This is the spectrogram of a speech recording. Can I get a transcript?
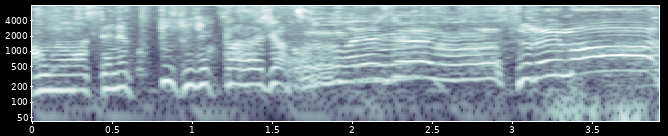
Ama sen hep küçücük kalacaksın Bayezid. Süleyman!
